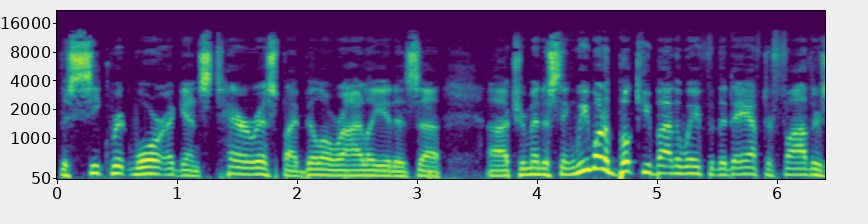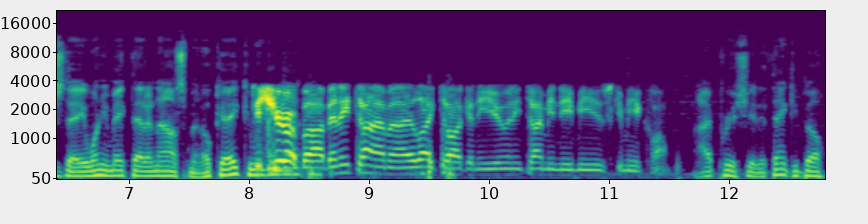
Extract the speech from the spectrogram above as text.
The Secret War Against Terrorists by Bill O'Reilly. It is a, a tremendous thing. We want to book you, by the way, for the day after Father's Day when you make that announcement, okay? Can we sure, Bob. Anytime. I like talking to you. Anytime you need me, just give me a call. I appreciate it. Thank you, Bill.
